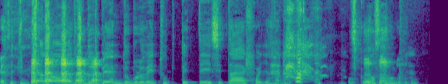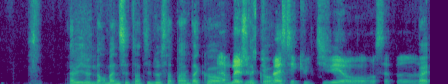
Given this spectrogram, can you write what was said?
C'est une calandre de BMW toute pétée. C'est incroyable. Comment ça en gros Ah oui, le Norman, c'est un type de sapin. D'accord. Ah bah, je ne suis pas assez cultivé en, en sapin. Ouais.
